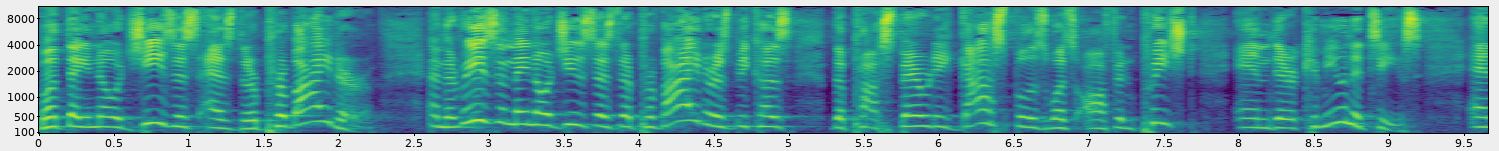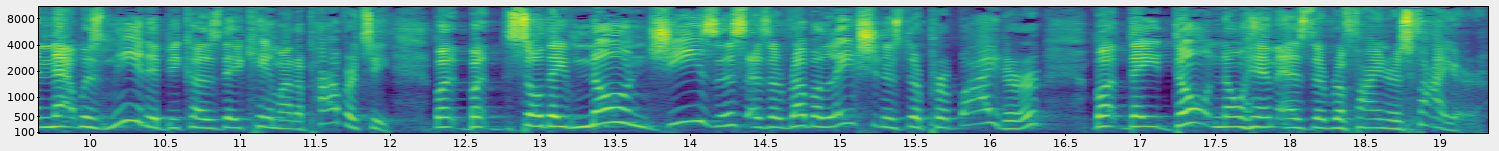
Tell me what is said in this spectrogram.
but they know Jesus as their provider. And the reason they know Jesus as their provider is because the prosperity gospel is what's often preached in their communities. And that was needed because they came out of poverty. But, but, so they've known Jesus as a revelation as their provider, but they don't know him as the refiner's fire.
